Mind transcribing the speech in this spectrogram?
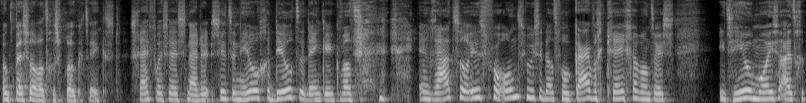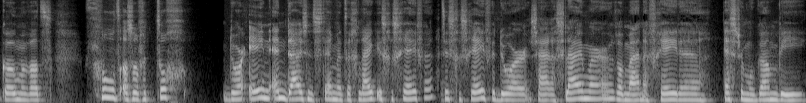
ook best wel wat gesproken tekst. Schrijfproces, nou, er zit een heel gedeelte, denk ik, wat een raadsel is voor ons, hoe ze dat voor elkaar hebben gekregen. Want er is iets heel moois uitgekomen wat voelt alsof het toch door één en duizend stemmen tegelijk is geschreven. Het is geschreven door Sarah Sluimer, Romana Vrede, Esther Mugambi,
